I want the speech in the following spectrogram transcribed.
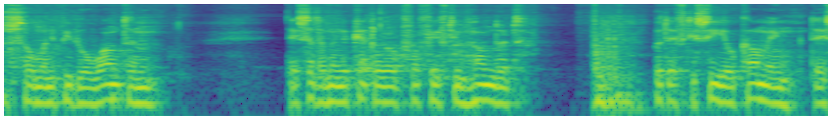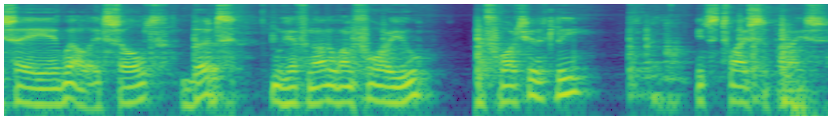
so many people want them, they set them in the catalog for fifteen hundred. But if they see you coming, they say, well, it's sold, but we have another one for you. Unfortunately, it's twice the price.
